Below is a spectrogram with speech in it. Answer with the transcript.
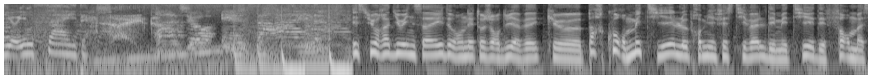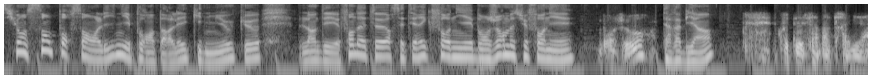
Radio Inside. Radio Inside. Et sur Radio Inside, on est aujourd'hui avec euh, Parcours Métier, le premier festival des métiers et des formations 100% en ligne. Et pour en parler, qui de mieux que l'un des fondateurs, c'est Eric Fournier. Bonjour Monsieur Fournier. Bonjour. Ça va bien? Écoutez, ça va très bien.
